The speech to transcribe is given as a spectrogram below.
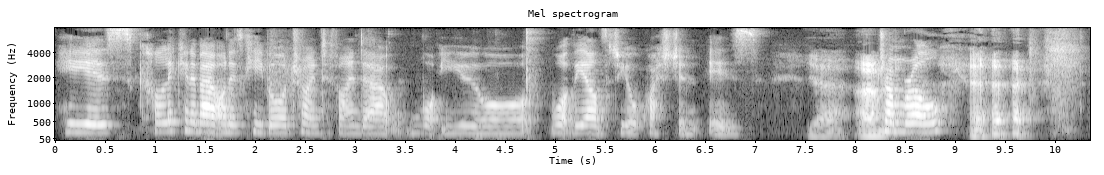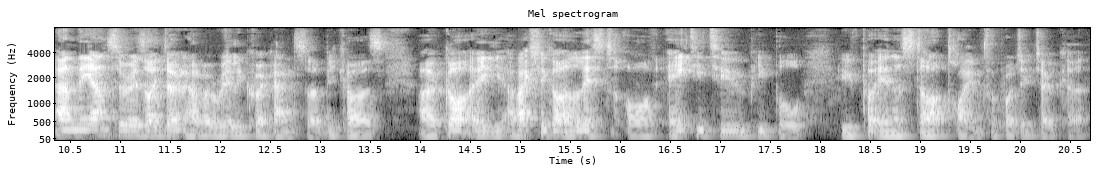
he is clicking about on his keyboard trying to find out what your what the answer to your question is. Yeah. Um, Drum roll. and the answer is I don't have a really quick answer because I've got a I've actually got a list of 82 people who've put in a start time for Project Joker.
